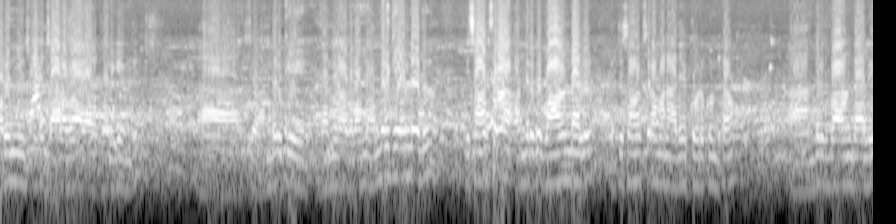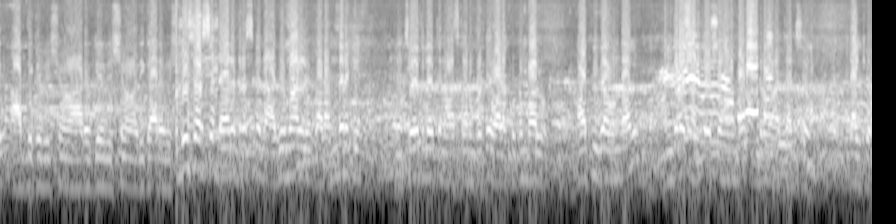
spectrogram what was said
అరేంజ్మెంట్స్ కూడా చాలా బాగా జరిగింది. ఆ, సో అందరికీ ధన్యవాదాలు. అందరికీ ఏం లేదు. ఈ సంవత్సరం అందరికీ బాగుండాలి. ప్రతి సంవత్సరం మనం అదే కోరుకుంటాం. అందరికి బాగుండాలి. ఆర్థిక విషయం ఆరోగ్య విషయం అధికార విషయం. ప్రొడ్యూసర్స్ డైరెక్టర్స్ కదా అభిమానులు వాళ్ళందరికీ నేను చేతులు అయితే నమస్కారం పెట్టి వాళ్ళ కుటుంబాలు హ్యాపీగా ఉండాలి. అందరూ సంతోషంగా ఉండాలి. అందరూ మనకు కలిసి థ్యాంక్ యూ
